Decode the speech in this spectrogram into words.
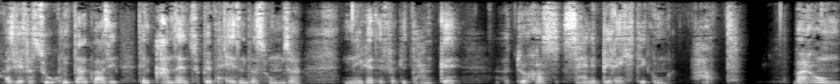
Also wir versuchen dann quasi dem anderen zu beweisen, dass unser negativer Gedanke äh, durchaus seine Berechtigung hat. Warum?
